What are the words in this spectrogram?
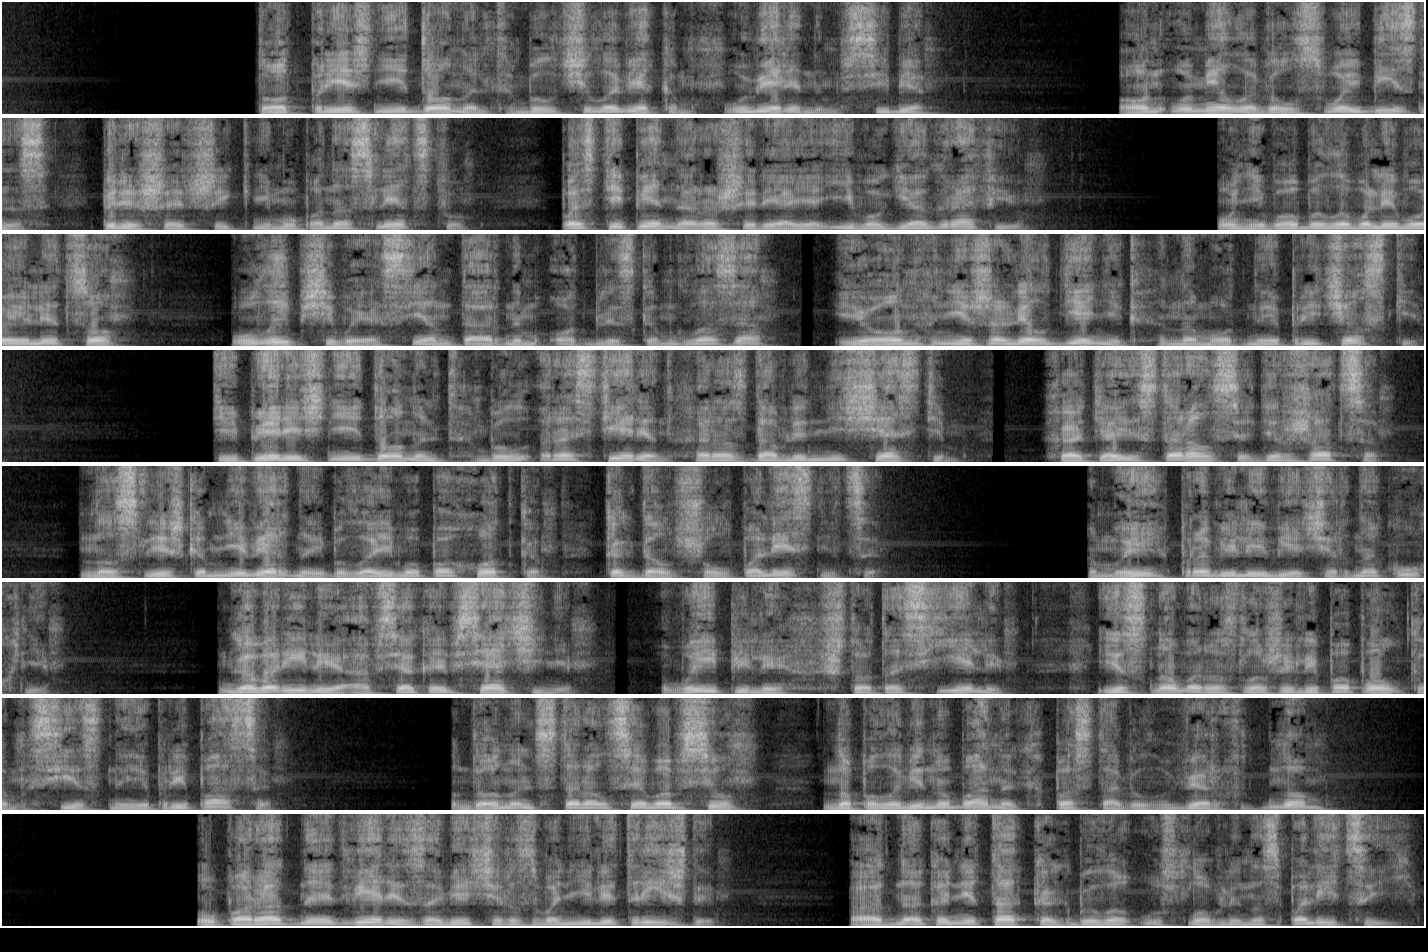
Тот прежний Дональд был человеком, уверенным в себе. Он умело вел свой бизнес, перешедший к нему по наследству, постепенно расширяя его географию. У него было волевое лицо, улыбчивые с янтарным отблеском глаза, и он не жалел денег на модные прически. Теперешний Дональд был растерян, раздавлен несчастьем, хотя и старался держаться, но слишком неверной была его походка, когда он шел по лестнице. Мы провели вечер на кухне. Говорили о всякой всячине, выпили, что-то съели и снова разложили по полкам съестные припасы. Дональд старался вовсю, но половину банок поставил вверх дном. У парадной двери за вечер звонили трижды, однако не так, как было условлено с полицией.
